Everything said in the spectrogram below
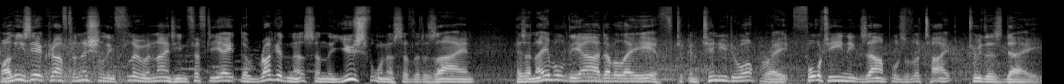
While these aircraft initially flew in 1958, the ruggedness and the usefulness of the design has enabled the RAAF to continue to operate 14 examples of the type to this day.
